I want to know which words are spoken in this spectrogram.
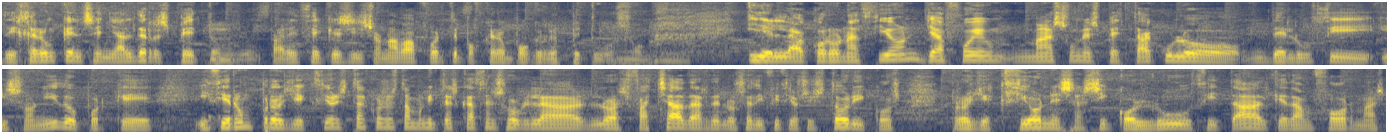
Dijeron que en señal de respeto. Mm. Parece que si sonaba fuerte, pues que era un poco irrespetuoso. Y en la coronación ya fue más un espectáculo de luz y, y sonido, porque hicieron proyecciones, estas cosas tan bonitas que hacen sobre la- las fachadas de los edificios históricos, proyecciones así con luz y tal, que dan formas.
